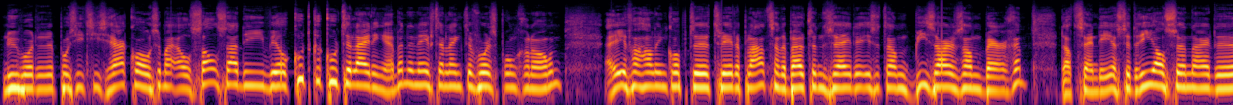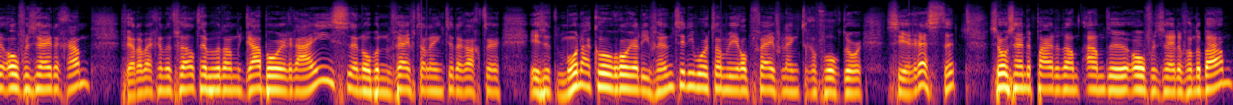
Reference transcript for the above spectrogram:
Nu worden de posities herkozen, maar El Salsa die wil koetkekoet de leiding hebben en heeft een lengtevoorsprong genomen. Eva Hallink op de tweede plaats. Aan de buitenzijde is het dan Bizar Zandbergen. Dat zijn de eerste drie als ze naar de overzijde gaan. Verder weg in het veld hebben we dan Gabor Reis. En op een vijfde lengte daarachter is het Monaco Royal Event. En die wordt dan weer op vijf lengte gevolgd door Sereste. Zo zijn de paarden dan aan de overzijde van de baan.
